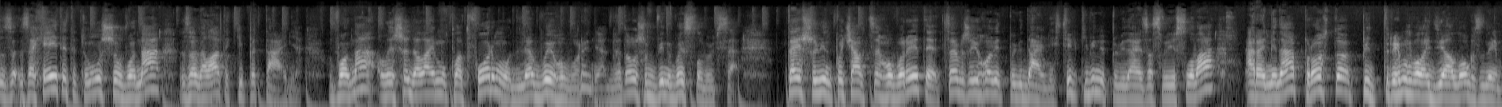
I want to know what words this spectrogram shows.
захейтити, тому що вона задала такі питання. Вона лише дала йому платформу для виговорення, для того, щоб він висловився. Те, що він почав це говорити, це вже його відповідальність. Тільки він відповідає за свої слова, а Раміна просто підтримувала діалог з ним.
